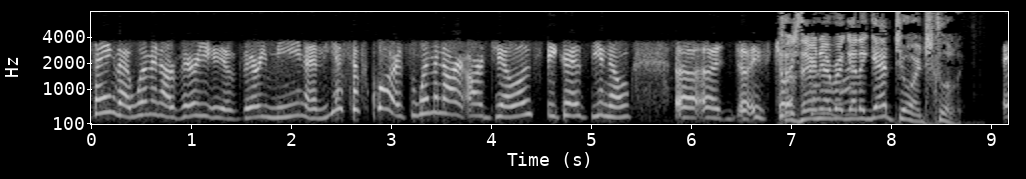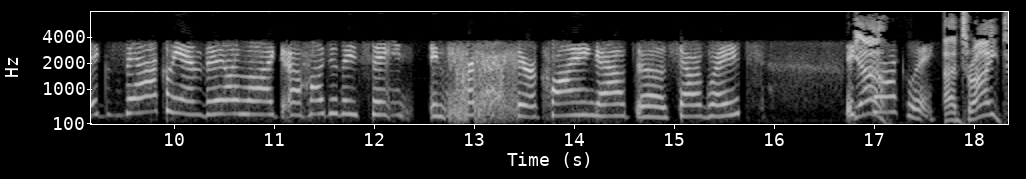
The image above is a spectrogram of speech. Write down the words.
saying that women are very uh, very mean, and yes, of course, women are are jealous because you know, uh, uh, if Because they're Clooney never going to get George Clooney. exactly, and they are like, uh, how do they say in in they're crying out uh, sour grapes? Yeah. Exactly. That's right.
